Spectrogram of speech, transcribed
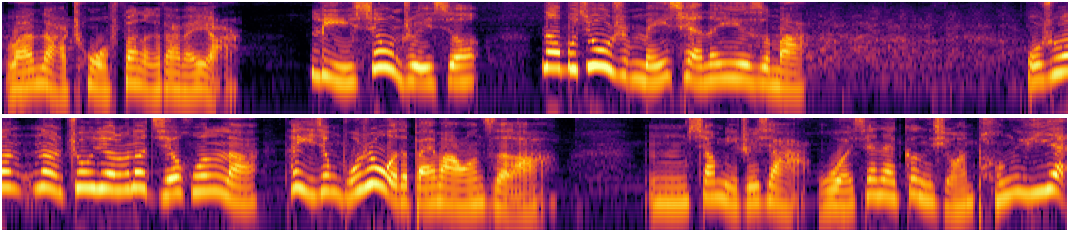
丸子啊，冲我翻了个大白眼儿：“理性追星，那不就是没钱的意思吗？”我说：“那周杰伦都结婚了，他已经不是我的白马王子了。嗯，相比之下，我现在更喜欢彭于晏。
